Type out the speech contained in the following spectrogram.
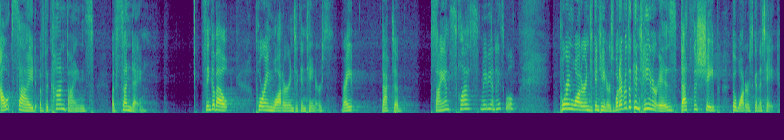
outside of the confines of Sunday. Think about pouring water into containers, right? Back to science class, maybe in high school pouring water into containers. Whatever the container is, that's the shape the water's gonna take.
